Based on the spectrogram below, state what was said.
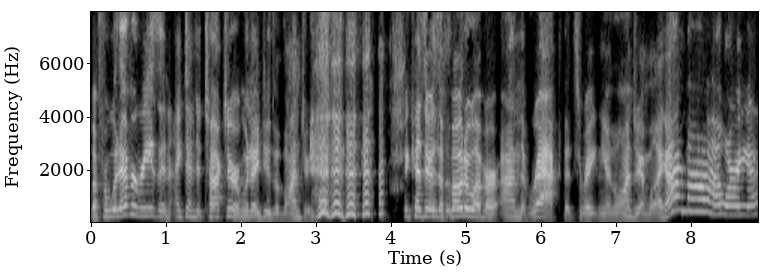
but for whatever reason, I tend to talk to her when I do the laundry because there's a photo of her on the rack that's right near the laundry. I'm like, "Hi, ma, how are you?"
